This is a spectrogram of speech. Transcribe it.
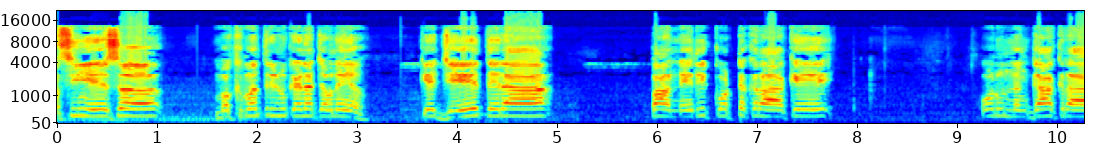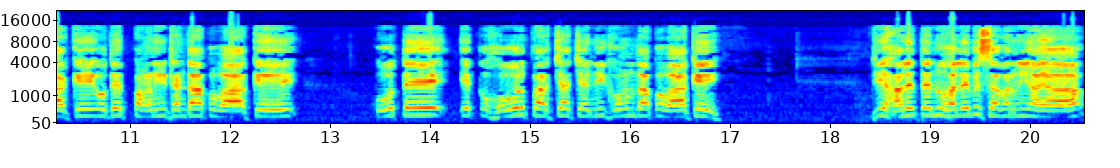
ਅਸੀਂ ਇਸ ਮੁੱਖ ਮੰਤਰੀ ਨੂੰ ਕਹਿਣਾ ਚਾਹੁੰਦੇ ਆ ਕਿ ਜੇ ਤੇਰਾ ਭਾਨੇ ਦੀ ਕੁੱਟ ਕਰਾ ਕੇ, ਉਹਨੂੰ ਨੰਗਾ ਕਰਾ ਕੇ, ਉਹਦੇ ਪਾਣੀ ਠੰਡਾ ਪਵਾ ਕੇ, ਉਹ ਤੇ ਇੱਕ ਹੋਰ ਪਰਚਾ ਚੈਨੀ ਖੋਣ ਦਾ ਪਵਾ ਕੇ, ਜੇ ਹਾਲੇ ਤੈਨੂੰ ਹਲੇ ਵੀ ਸਬਰ ਨਹੀਂ ਆਇਆ,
